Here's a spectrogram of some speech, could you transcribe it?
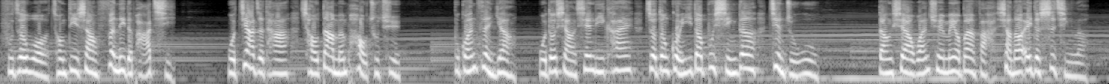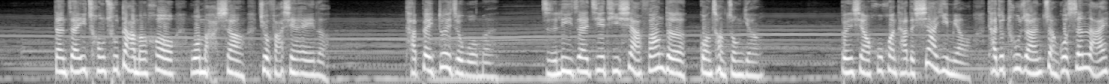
扶着我从地上奋力地爬起。我架着他朝大门跑出去。不管怎样，我都想先离开这栋诡异到不行的建筑物。当下完全没有办法想到 A 的事情了。但在一冲出大门后，我马上就发现 A 了。他背对着我们，直立在阶梯下方的广场中央。本想呼唤他的下一秒，他就突然转过身来，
